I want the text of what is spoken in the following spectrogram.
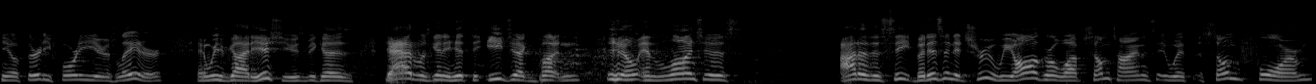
you know, 30, 40 years later, and we've got issues because dad was going to hit the eject button, you know, and launch us out of the seat. But isn't it true? We all grow up sometimes with some form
